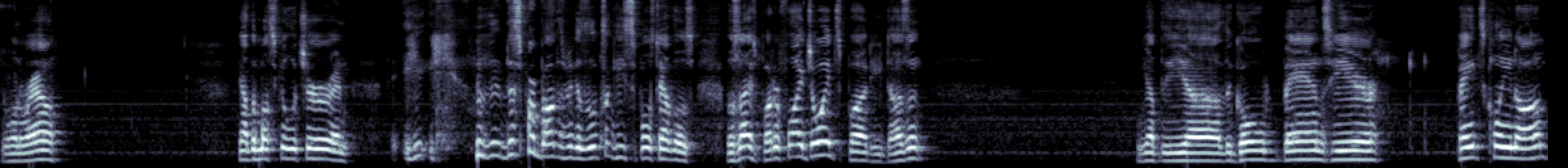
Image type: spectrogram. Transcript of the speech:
Going around. Got the musculature, and he, he, this part bothers me because it looks like he's supposed to have those those nice butterfly joints, but he doesn't. You got the uh, the gold bands here. Paint's clean on them.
